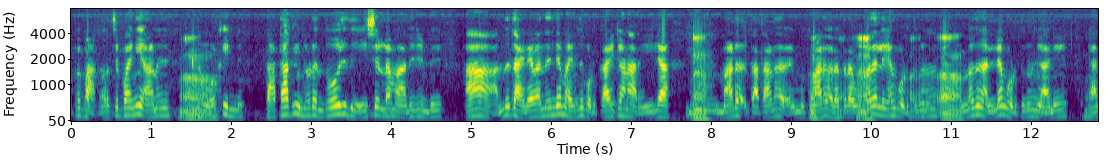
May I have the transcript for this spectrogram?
ഇപ്പൊ പകർച്ചപ്പനിയാണ് ഓൾക്ക് താത്താക്ക് എന്നോട് എന്തോ ഒരു ദേഷ്യമുള്ള മാതിരി ഉണ്ട് ആ അന്ന് തലവന്നന്റെ മരുന്ന് കൊടുക്കായിട്ടാണ് അറിയില്ല. ഉമ്മാടെ താത്താടെ ഓരോരുത്തര ഉള്ളതല്ലേ ഞാൻ കൊടുത്തുക്കണത്? ഉള്ളത് നല്ല കൊടുത്തുക്കണ് ഞാൻ. ഞാൻ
